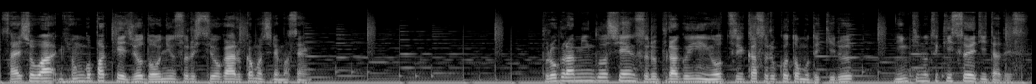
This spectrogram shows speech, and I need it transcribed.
最初は日本語パッケージを導入する必要があるかもしれません。プログラミングを支援するプラグインを追加することもできる人気のテキストエディタです。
